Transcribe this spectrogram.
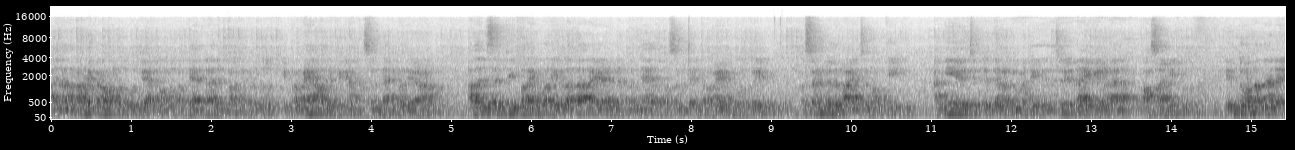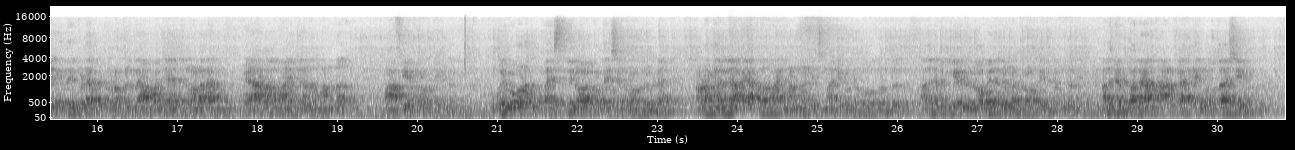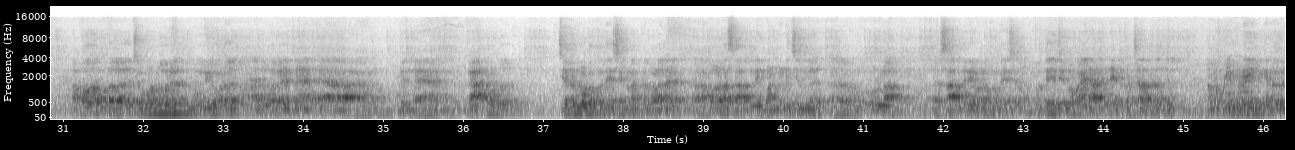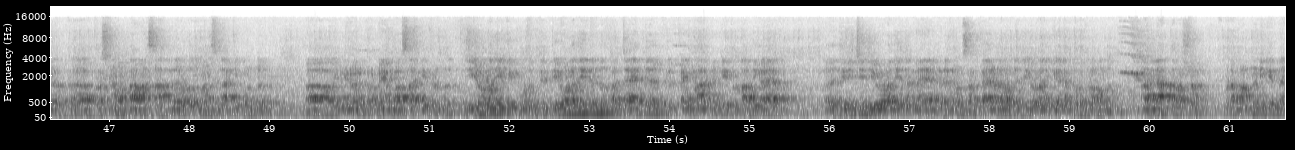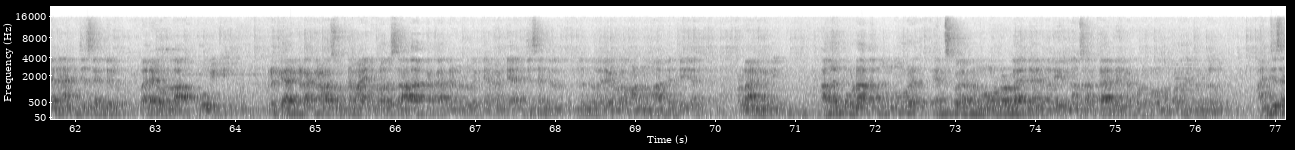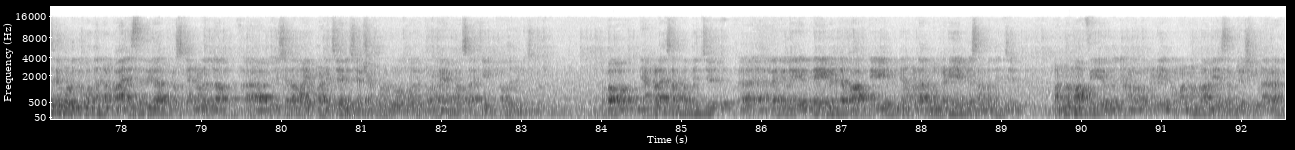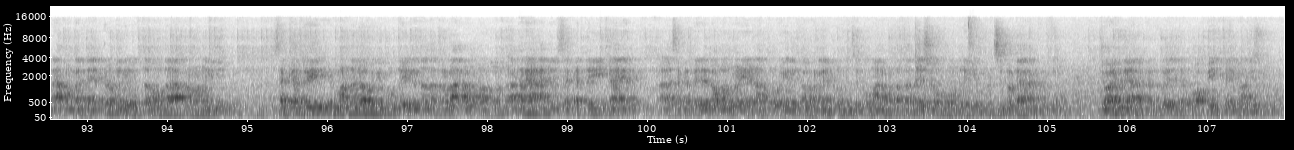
അതിന്റെ നടപടിക്രമങ്ങൾ പൂർത്തിയാക്കണമെന്ന് പഞ്ചായത്ത് രാജ് പറഞ്ഞിട്ടുണ്ട്. ഈ പ്രമേയം അവതരിപ്പിക്കാൻ പ്രസിഡന്റ് അനുമതി വേണം. അതനുസരിച്ച് ഈ പറയും പോലെ ഇരുപത്തി ആറ് ഏഴിന് പഞ്ചായത്ത് പ്രസിഡന്റ് പ്രമേയം കൊടുക്കുകയും പ്രസിഡന്റ് ഇത് വായിച്ചു നോക്കി അംഗീകരിച്ചിട്ട് ജനറൽ കമ്മിറ്റി വിളിച്ച് ഇത് ഐക്യകണ്ഠേന പാസ്സാക്കിയിട്ടുണ്ട്. എന്തുകൊണ്ടെന്നാൽ ഇത് ഇവിടെ കുളക്കൽ ഗ്രാമപഞ്ചായത്തിൽ വളരെ വ്യാപകമായിട്ടാണ് മണ്ണ് മാഫിയ പ്രവർത്തിക്കുന്നത്. ഒരുപാട് പരിസ്ഥിതി ലോല പ്രദേശങ്ങളുണ്ട് ഇവിടെ. അവിടെ നല്ല വ്യാപകമായ മണ്ണടിച്ച് മാറ്റിക്കൊണ്ട് പോകുന്നുണ്ട്. അതിന് വലിയൊരു ലോബി തന്നെ ഇവിടെ പ്രവർത്തിക്കുന്നുണ്ട്. അതിന് പല ആൾക്കാരുടെയും ഒത്താശയുണ്ട് അപ്പോൾ ചുവള്ളൂര് മൂലിയോട് അതുപോലെ തന്നെ പിന്നെ കാരോട് ചെറുകോട് പ്രദേശങ്ങളൊക്കെ വളരെ അപകട സാധ്യതയും മണ്ണിടിച്ചിലിന് ഉള്ള സാധ്യതയുള്ള പ്രദേശമാണ്. പ്രത്യേകിച്ച് ഇപ്പോൾ വയനാടിന്റെ പശ്ചാത്തലത്തിൽ നമുക്ക് ഇവിടെ ഇങ്ങനെ ഒരു പ്രശ്നം ഉണ്ടാവാൻ സാധ്യതയുള്ളത് മനസ്സിലാക്കിക്കൊണ്ട് ഇങ്ങനെ ഒരു പ്രമേയം പാസ്സാക്കിയിട്ടുണ്ട്. ജിയോളജിക്ക് കൊടുത്ത് ജിയോളജിയിൽ നിന്ന് പഞ്ചായത്തുകൾക്ക് കൈമാറി കിട്ടിയിട്ടുള്ള അധികാരം തിരിച്ച് ജിയോളജി തന്നെ ഏറ്റെടുക്കണം. സർക്കാർ ഇടപെട്ട് ജിയോളജിക്ക് തന്നെ കൊടുക്കണമെന്ന്. അല്ലാത്ത വർഷം ഇവിടെ മണ്ണിടിക്കുന്നതിന് അഞ്ച് സെന്റിൽ വരെയുള്ള ഭൂമിക്ക്. ഒരു കയറിക്കിടക്കാളെ സ്വപ്നമായിട്ടുള്ള ഒരു സാധാരണക്കാരനെ വിടുവയ്ക്കാൻ വേണ്ടി അഞ്ച് സെന്റിൽ നിന്ന് വരെയുള്ള മണ്ണ് മാറ്റം ചെയ്യാൻ ഉള്ള അനുമതി. അത് കൂടാതെ മുന്നൂറ് എം സ്ക്വയറിന് മുകളിലുള്ള അനുമതി എല്ലാം സർക്കാരിന് തന്നെ കൊടുക്കണമെന്ന് പറഞ്ഞിട്ടുണ്ട്. അഞ്ച് സെന്റ് കൊടുക്കുമ്പോൾ തന്നെ പാരിസ്ഥിതിക പ്രശ്നങ്ങളെല്ലാം വിശദമായി പഠിച്ചതിന് ശേഷം കൊടുക്കണമെന്ന് ഒരു പ്രമേയം പാസ്സാക്കി അവതരിപ്പിച്ചിട്ടുണ്ട്. അപ്പോൾ ഞങ്ങളെ സംബന്ധിച്ച് അല്ലെങ്കിൽ എന്നെയും എന്റെ പാർട്ടിയെയും ഞങ്ങളുടെ മുന്നണിയൊക്കെ സംബന്ധിച്ച് മണ്ണ് മാഫിയെന്ന് ഞങ്ങളുടെ മുന്നണിയിൽ നിന്ന് മണ്ണും മാഫിയെ സംരക്ഷിക്കുന്നവരല്ല എന്നുള്ളതിന്റെ ഏറ്റവും വലിയ ഉത്തമ ഉദാഹരണമാണ് ഇത്. സെക്രട്ടറി മണ്ണ് ലോബിക്ക് കൂട്ടിയിരിക്കുന്നതൊക്കെയുള്ള ആരോപണമൊക്കെ ഉണ്ട് അങ്ങനെയാണെങ്കിൽ സെക്രട്ടറി ഈ കാര്യം സെക്രട്ടറിയുടെ ലോകം വഴിയാണ് അപ്രൂവ് ചെയ്ത് ഗവർണറെ ബന്ധിച്ച് ബഹുമാനപ്പെട്ട തദ്ദേശ വകുപ്പ് മന്ത്രിക്കും പ്രിൻസിപ്പൽ ഡയറക്ടർക്കും ജോയിന്റ് ഡയറക്ടർക്കും ഇതിന്റെ കോപ്പി കൈമാറിയിട്ടുണ്ട്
